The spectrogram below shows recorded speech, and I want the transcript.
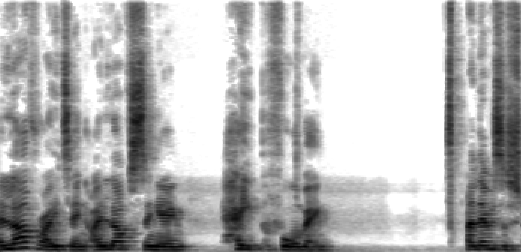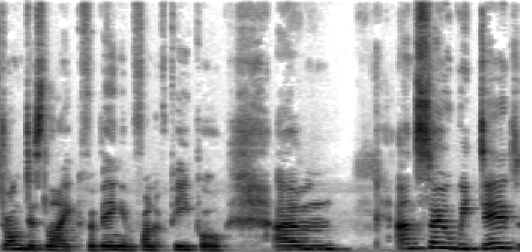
I love writing, I love singing, hate performing and there was a strong dislike for being in front of people. Um, and so we did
